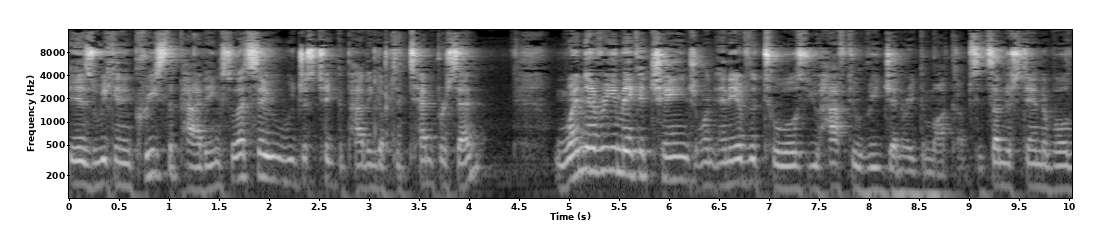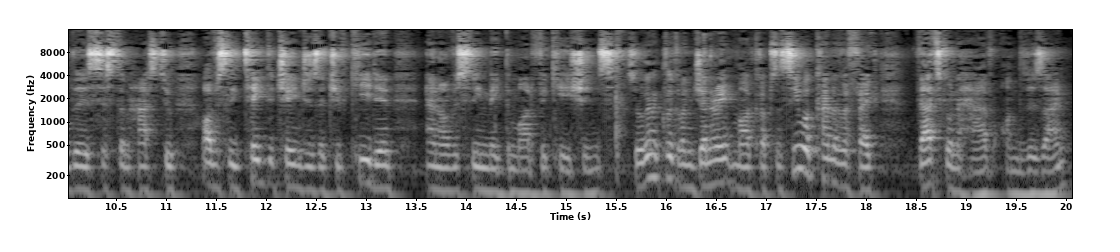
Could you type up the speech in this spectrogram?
is we can increase the padding. So let's say we just take the padding up to 10%. Whenever you make a change on any of the tools, you have to regenerate the mockups. It's understandable. The system has to obviously take the changes that you've keyed in and obviously make the modifications. So we're going to click on generate mockups and see what kind of effect that's going to have on the design.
